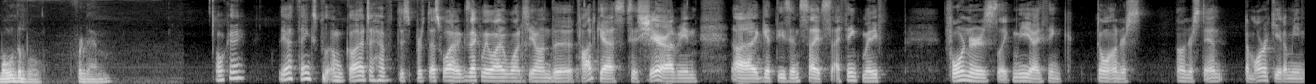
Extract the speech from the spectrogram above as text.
moldable for them. Okay. Yeah, thanks. I'm glad to have this. Per- that's why exactly why I want you on the podcast to share. I mean, uh, get these insights. I think many foreigners like me, I think, don't under- understand the market. I mean,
